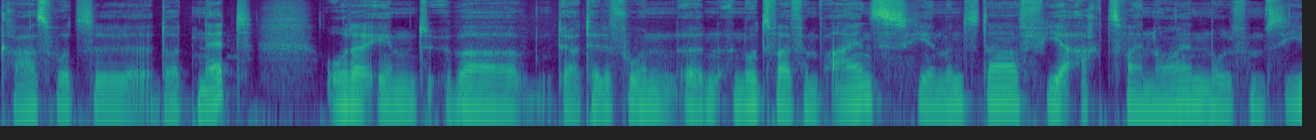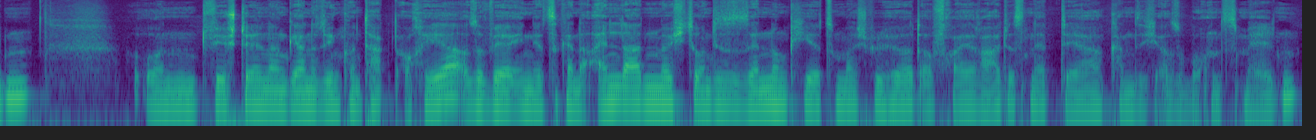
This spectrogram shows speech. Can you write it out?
graswurzel.net oder eben über ja, Telefon äh, 0251 hier in Münster 4829 057. Und wir stellen dann gerne den Kontakt auch her. Also wer ihn jetzt gerne einladen möchte und diese Sendung hier zum Beispiel hört auf Freie Radiosnet, der kann sich also bei uns melden.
